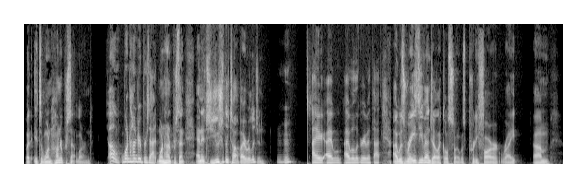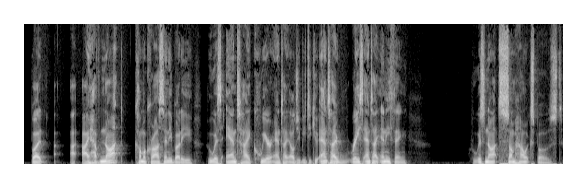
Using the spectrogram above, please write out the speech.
but it's 100% learned. Oh, 100%. 100%. And it's usually taught by religion. I, I, I will agree with that. I was raised evangelical, so I was pretty far right. Um, but I, I have not come across anybody who is anti queer, anti LGBTQ, anti race, anti anything who is not somehow exposed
